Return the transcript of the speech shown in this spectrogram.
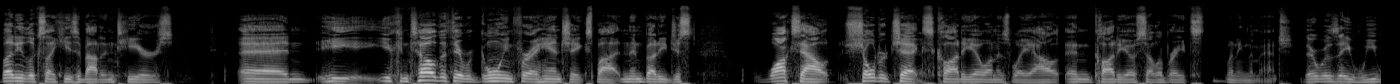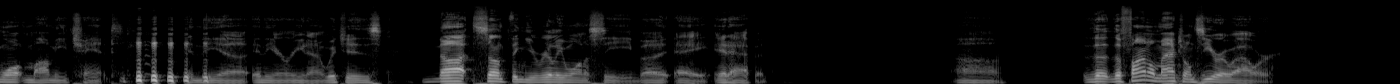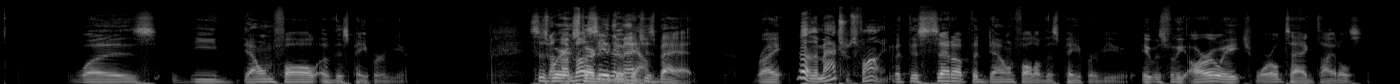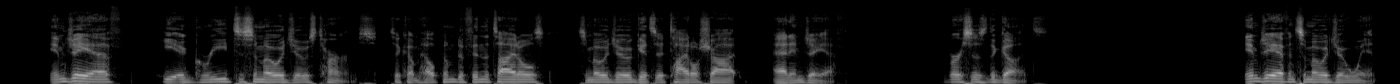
Buddy looks like he's about in tears. And he you can tell that they were going for a handshake spot and then Buddy just walks out, shoulder checks Claudio on his way out and Claudio celebrates winning the match. there was a "We want mommy" chant in the uh, in the arena, which is not something you really want to see, but hey, it happened. Uh, the the final match on Zero Hour was the downfall of this pay per view. This is where I'm not saying to the go match down. is bad, right? no, the match was fine. But this set up the downfall of this pay per view. It was for the ROH World Tag Titles. MJF he agreed to Samoa Joe's terms to come help him defend the titles. Samoa Joe gets a title shot at MJF versus the Guns. MJF and Samoa Joe win,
